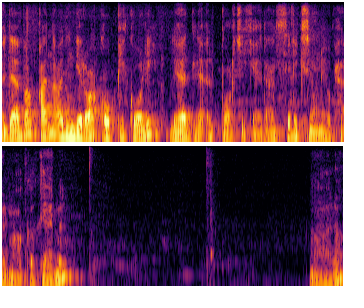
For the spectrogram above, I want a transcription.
دابا بقانا غادي نديروها copier coller لهاد ال portique هذا. نسيليكسيونيو بحال ما هكا كامل. voilà.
